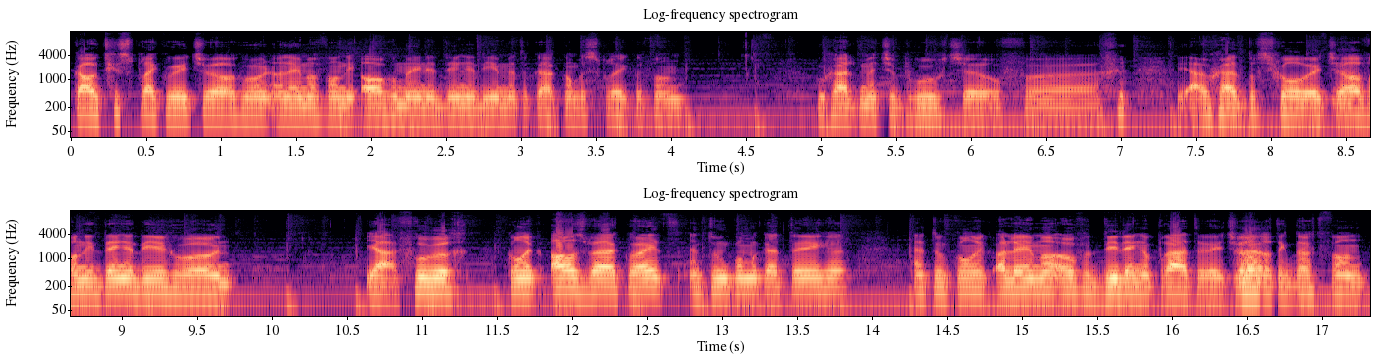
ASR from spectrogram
koud gesprek, weet je wel. Gewoon alleen maar van die algemene dingen die je met elkaar kan bespreken. Van hoe gaat het met je broertje? Of eh, ja, hoe gaat het op school, weet je wel. Van die dingen die je gewoon... Ja, vroeger kon ik alles bij kwijt. En toen kwam ik haar tegen. En toen kon ik alleen maar over die dingen praten, weet je wel. Ja. Dat ik dacht van,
